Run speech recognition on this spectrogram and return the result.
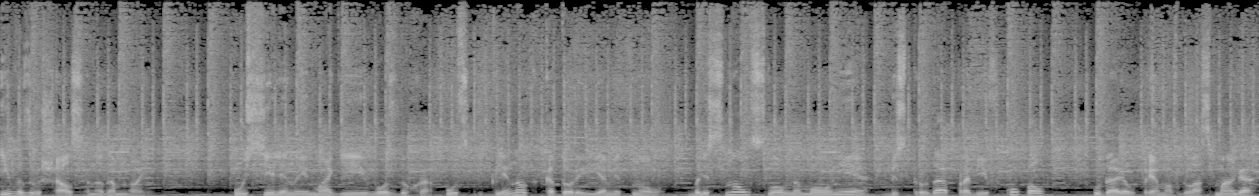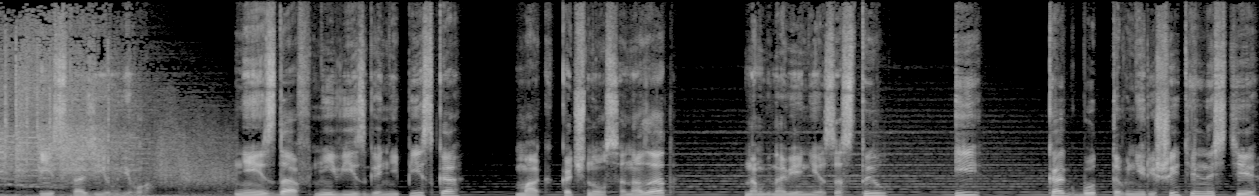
и возвышался надо мной. Усиленный магией воздуха узкий клинок, который я метнул, блеснул, словно молния, без труда пробив купол, ударил прямо в глаз мага и сразил его. Не издав ни визга, ни писка, маг качнулся назад, на мгновение застыл и, как будто в нерешительности,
